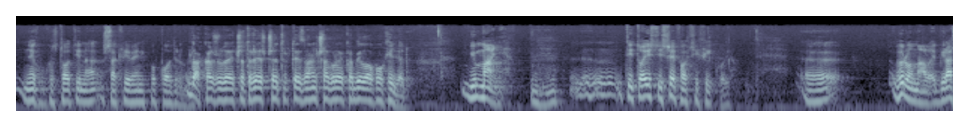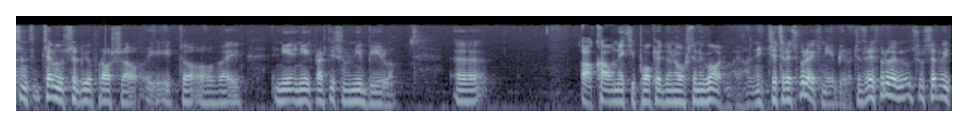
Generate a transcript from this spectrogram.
nekoliko stotina sakrivenih po podrumu. Da, kažu da je 44. zvanična brojka bila oko hiljadu. Manje. Mm -hmm. Ti to isti sve falsifikuju. E, vrlo malo je. Bila sam celu Srbiju prošao i to ovaj, nije, nije praktično ni bilo. E, a kao neki pogled, da ne uopšte ne govorimo. Ni 41. ih nije bilo. 41. su Srbi,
